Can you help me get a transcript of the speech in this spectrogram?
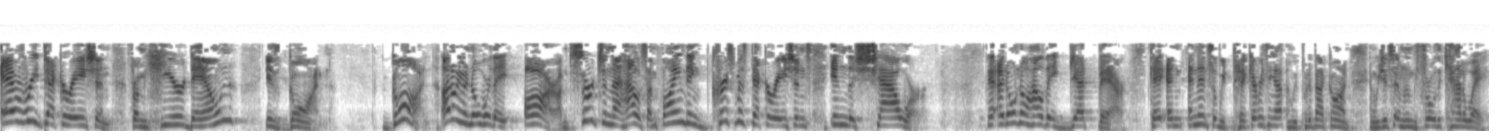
Every decoration from here down is gone. Gone. I don't even know where they are. I'm searching the house. I'm finding Christmas decorations in the shower. Okay, I don't know how they get there. Okay, and, and then so we pick everything up and we put it back on and we just, and then we throw the cat away.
